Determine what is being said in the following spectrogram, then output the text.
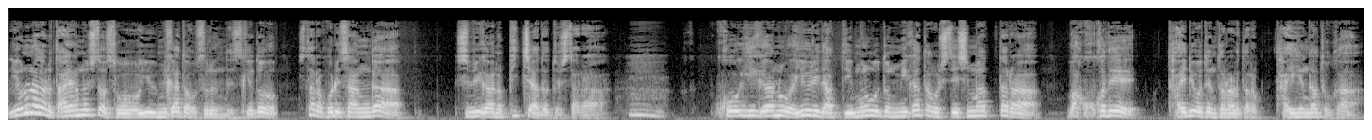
世の中の大半の人はそういう見方をするんですけど、そしたら堀さんが守備側のピッチャーだとしたら、うん、攻撃側の方が有利だっていう物事の見方をしてしまったら、わ、ここで大量点取られたら大変だとか、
